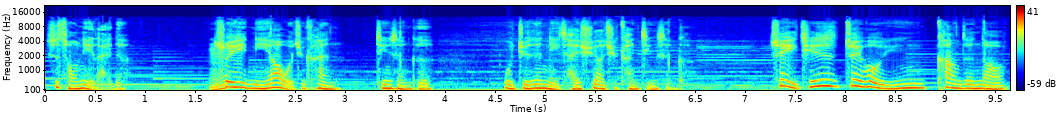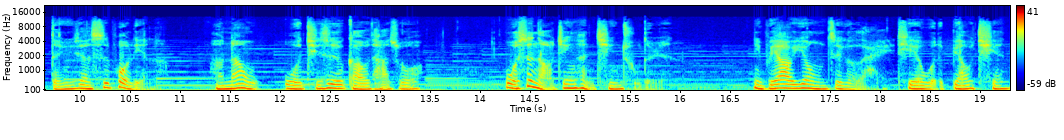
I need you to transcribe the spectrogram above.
是从你来的，嗯所以你要我去看精神科，我觉得你才需要去看精神科。所以其实最后已经抗争到等于像撕破脸了。好，那我我其实就告诉他说，我是脑筋很清楚的人，你不要用这个来贴我的标签。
